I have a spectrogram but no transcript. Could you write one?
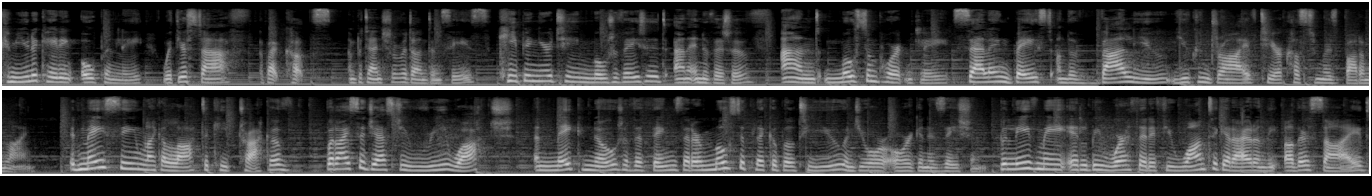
communicating openly with your staff about cuts and potential redundancies, keeping your team motivated and innovative, and most importantly, selling based on the value you can drive to your customers' bottom line. It may seem like a lot to keep track of, but I suggest you re-watch and make note of the things that are most applicable to you and your organization. Believe me, it'll be worth it if you want to get out on the other side,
